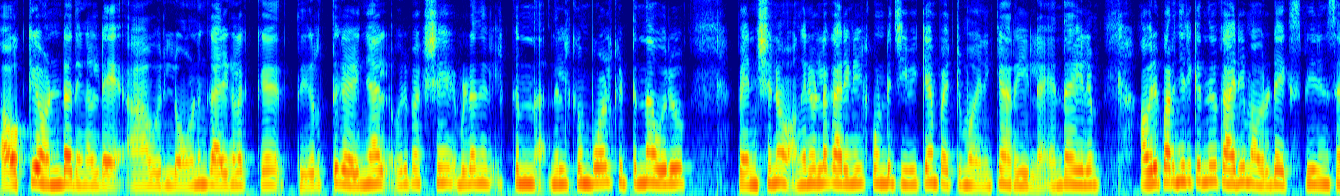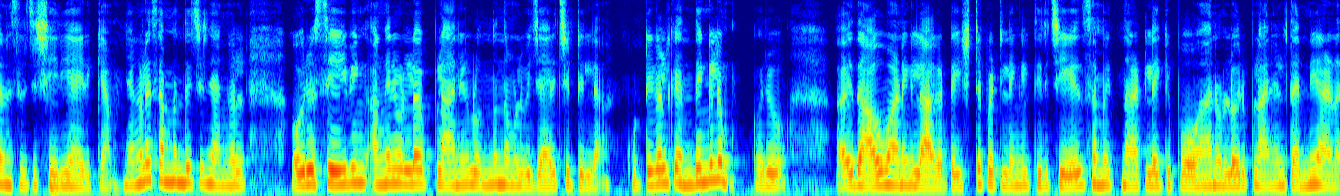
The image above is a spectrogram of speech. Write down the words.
ഒക്കെ ഉണ്ട്. നിങ്ങളുടെ ആ ഒരു ലോണും കാര്യങ്ങളൊക്കെ തീർത്ത് കഴിഞ്ഞാൽ ഒരു പക്ഷേ ഇവിടെ നിൽക്കുന്ന നിൽക്കുമ്പോൾ കിട്ടുന്ന ഒരു പെൻഷനോ അങ്ങനെയുള്ള കാര്യങ്ങൾ കൊണ്ട് ജീവിക്കാൻ പറ്റുമോ എനിക്കറിയില്ല. എന്തായാലും അവർ പറഞ്ഞിരിക്കുന്ന കാര്യം അവരുടെ എക്സ്പീരിയൻസ് അനുസരിച്ച് ശരിയായിരിക്കാം. ഞങ്ങളെ സംബന്ധിച്ച് ഞങ്ങൾ ഒരു സേവിങ് അങ്ങനെയുള്ള പ്ലാനുകളൊന്നും നമ്മൾ വിചാരിച്ചിട്ടില്ല. കുട്ടികൾക്ക് എന്തെങ്കിലും ഒരു ഇതാവുകയാണെങ്കിൽ ആകട്ടെ ഇഷ്ടപ്പെട്ടില്ലെങ്കിൽ തിരിച്ച് ഏത് സമയത്ത് നാട്ടിലേക്ക് പോകാനുള്ള ഒരു പ്ലാനിൽ തന്നെയാണ്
